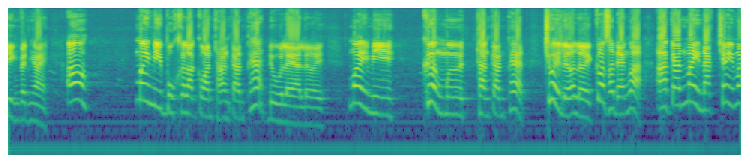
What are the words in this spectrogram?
ริง ๆ เป็นไงอ้าวไม่มีบุคลากรทางการแพทย์ดูแลเลย ไม่มี เครื่องมือทางการแพทย์ช่วยเหลือเลย ก็แสดงว่าอาการไม่หนักใช่ไหม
